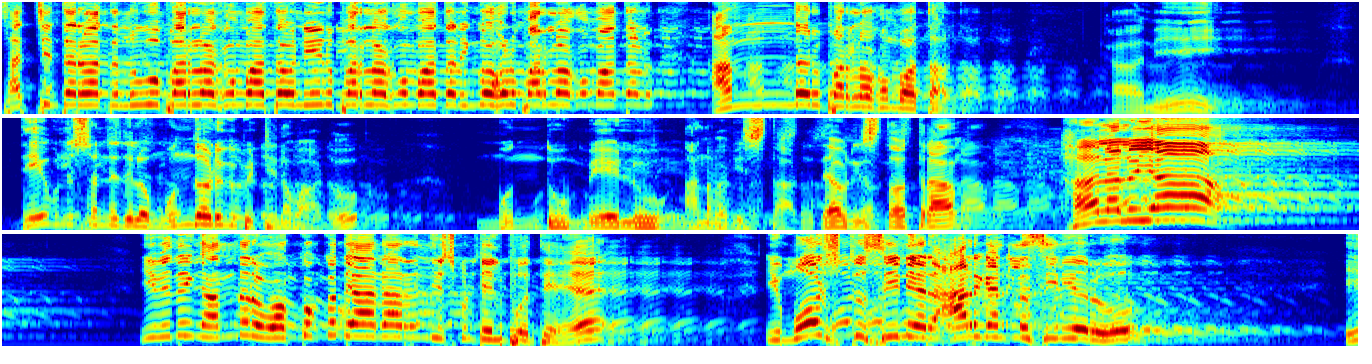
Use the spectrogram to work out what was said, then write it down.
చచ్చిన తర్వాత నువ్వు పరలోకం పోతావు నేను పరలోకం పోతాడు ఇంకొకడు పరలోకం పోతాడు అందరూ పరలోకం పోతారు. కానీ దేవుని సన్నిధిలో ముందడుగు పెట్టినవాడు ముందు మేలు అనుభవిస్తాడు. దేవునికి స్తోత్రం. హలలుయా ఈ విధంగా అందరూ ఒక్కొక్క ధ్యానారం తీసుకుంటూ వెళ్ళిపోతే ఈ మోస్ట్ సీనియర్ ఆరు గంటల సీనియరు ఈ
